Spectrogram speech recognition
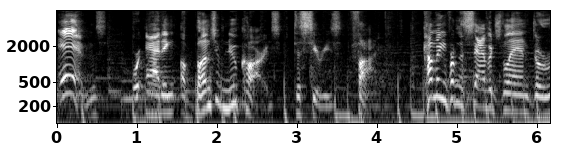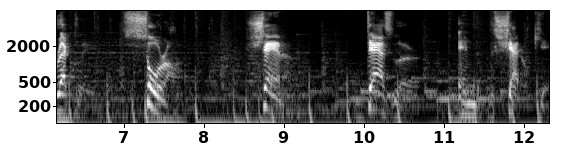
and we're adding a bunch of new cards to Series 5. Coming from the Savage Land directly, Sauron, Shanna, Dazzler, and the Shadow King.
